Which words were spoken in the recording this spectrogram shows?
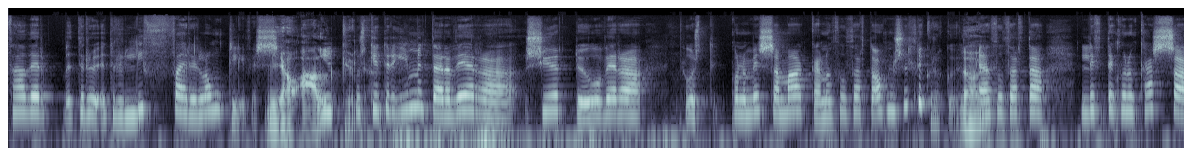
það er, þetta eru, eru líffæri langlífis. Já þú algjörlega veist, getur ímyndar að vera sjötu og vera þú veist, búin að missa makan og þú þarft að opna sultukrukku. Já. eða þú þarft að lifta einhvern kassa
